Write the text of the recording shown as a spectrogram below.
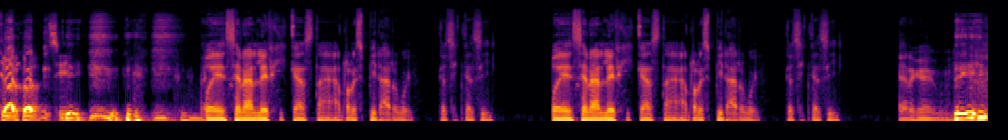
Te lo juro. Sí. puede ser alérgica hasta respirar, güey. Casi, casi. Puede ser alérgica hasta respirar, güey. Casi, casi. Verga, güey. Sí.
